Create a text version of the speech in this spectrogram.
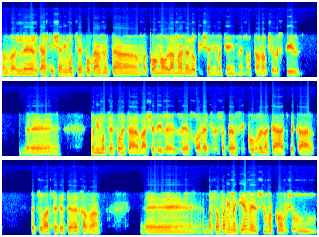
אבל uh, הרגשתי שאני מוצא פה גם את המקום, העולם האנלוגי שאני מגיע ממנו, את העולם של הסטיל, uh, ואני מוצא פה את האהבה שלי ליכולת לספר סיפור ולגעת בקהל, בצורה קצת יותר רחבה. Uh, בסוף אני מגיע מאיזשהו מקום שהוא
